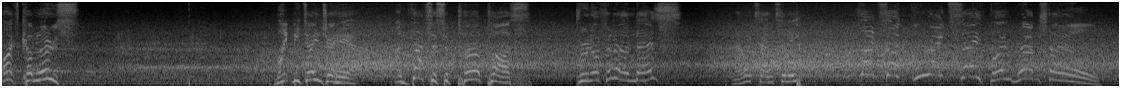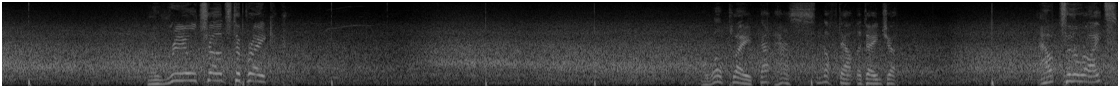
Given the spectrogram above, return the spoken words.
Oh, it's come loose. Might be danger here. And that's a superb pass. Bruno Fernandes. Now it's Antony. That's a great save by Ramsdale. A real chance to break. Well played. That has snuffed out the danger. Out to the right.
